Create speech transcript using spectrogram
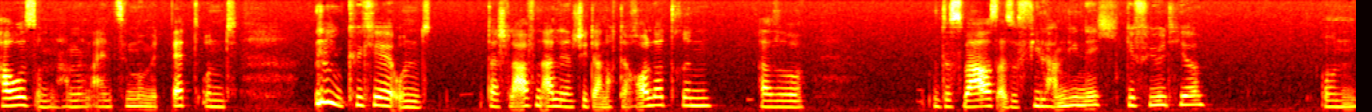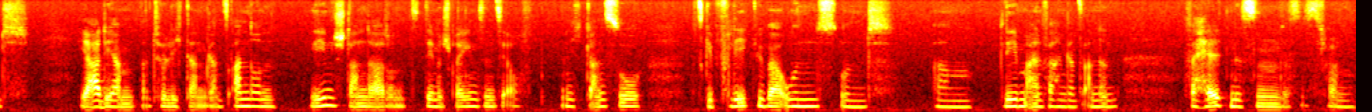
Haus und haben ein Zimmer mit Bett und Küche und da schlafen alle, dann steht da noch der Roller drin. Also das war's. Also viel haben die nicht gefühlt hier. Und ja, die haben natürlich dann ganz anderen Lebensstandard und dementsprechend sind sie auch nicht ganz so gepflegt wie bei uns und ähm, leben einfach in ganz anderen Verhältnissen. Das ist schon,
